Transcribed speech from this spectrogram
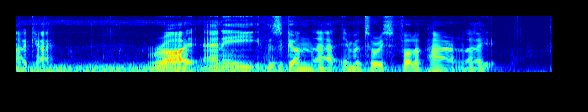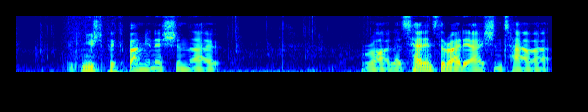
Okay. Right, any... There's a gun there. Inventory's full, apparently. We can usually pick up ammunition, though. Right, let's head into the radiation tower.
